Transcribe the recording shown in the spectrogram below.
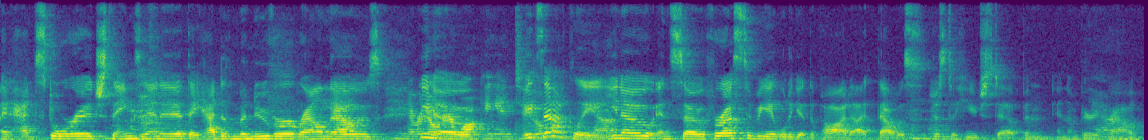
It had storage things in it. They had to maneuver around Yeah. those. You never know what you're walking into. Exactly. Yeah. You know, and so for us to be able to get the pod, I, that was just a huge step, and, and I'm very Mm-hmm. Yeah. proud.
